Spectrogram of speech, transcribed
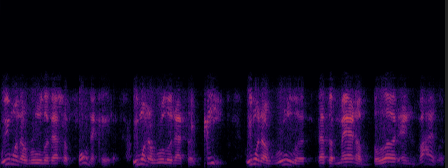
We want a ruler that's a fornicator. We want a ruler that's a thief. We want a ruler that's a man of blood and violence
